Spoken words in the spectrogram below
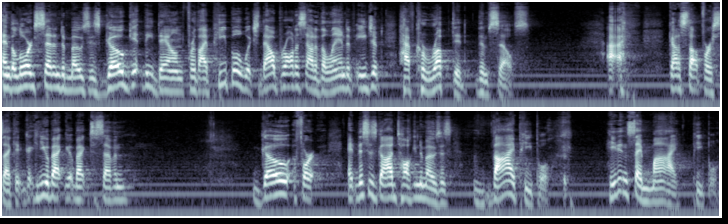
and the Lord said unto Moses, Go get thee down, for thy people which thou broughtest out of the land of Egypt have corrupted themselves. I got to stop for a second. Can you go back, go back to seven? Go for, this is God talking to Moses, thy people. He didn't say my people.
